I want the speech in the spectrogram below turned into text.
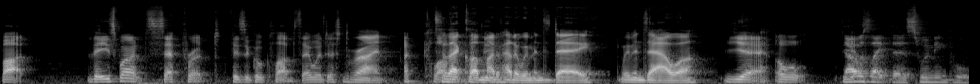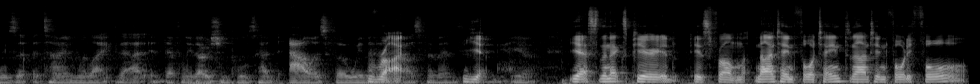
But these weren't separate physical clubs, they were just Right. a club. So that club might have had a women's day, women's hour. Yeah. Oh, That yeah. was like the swimming pools at the time were like that. It- definitely, the ocean pools had hours for women, Right. hours for men. Yeah. yeah. Yeah, so the next period is from 1914 to 1944.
